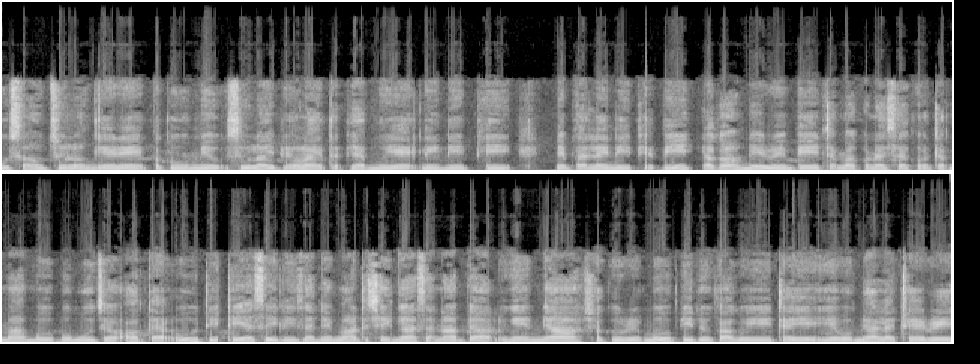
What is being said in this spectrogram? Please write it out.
ဦးဆောင်ကျူးလွန်ခဲ့တဲ့ပဲခူးမြို့စူးလိုက်ပြုံးလိုက်တပ်ဖြတ်မှုရဲ့လေးနှစ်ပြည့်နှစ်ပတ်လည်နေ့ဖြစ်ပြီး၎င်းနေ့တွင်ပင်တမ89ကိုတမမှုပုံမှုချုပ်အောက်တက်ဦးဒီ DSC 40နှစ်မှာတစ်ချိန်ကဆန္ဒပြလူငယ်များရခုရမှုပြည်သူ့ကာကွယ်ရေးတပ်ရဲ့ရဲဘော်များလက်ထဲတွင်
